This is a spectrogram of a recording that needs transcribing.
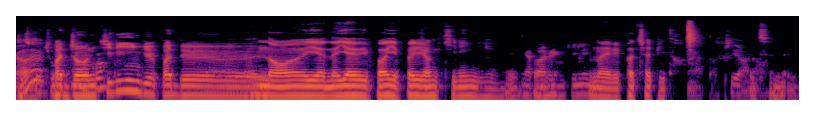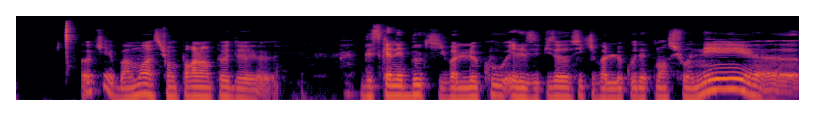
Ah ouais, pas de John Killing, pas de. Non, il y, en a- il y avait pas, il y avait pas les gens killing. il y avait Il n'y a pas- pas de killing. Non, il y avait pas de chapitre Ah, tant pis, alors. cette semaine. Ok, bah moi, si on parle un peu de des scans hebdo qui valent le coup et des épisodes aussi qui valent le coup d'être mentionnés. euh,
